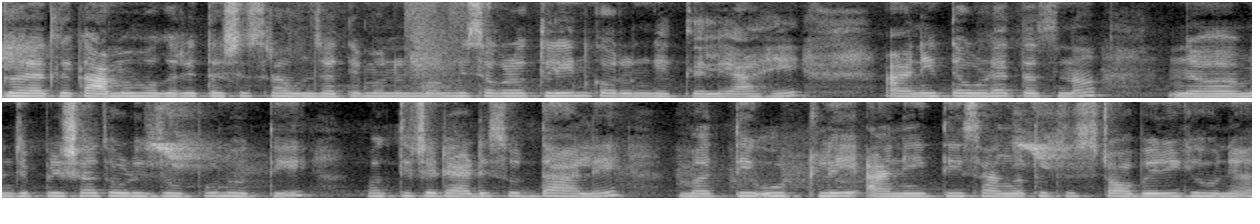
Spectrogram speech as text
घरातले कामं वगैरे तसेच राहून जाते. म्हणून मग मी सगळं क्लीन करून घेतलेले आहे. आणि तेवढ्यातच ना म्हणजे प्रिशा थोडी झोपून होती. मग तिचे डॅडीसुद्धा आले. मग ती उठली आणि ती सांगत होती स्ट्रॉबेरी घेऊन या.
